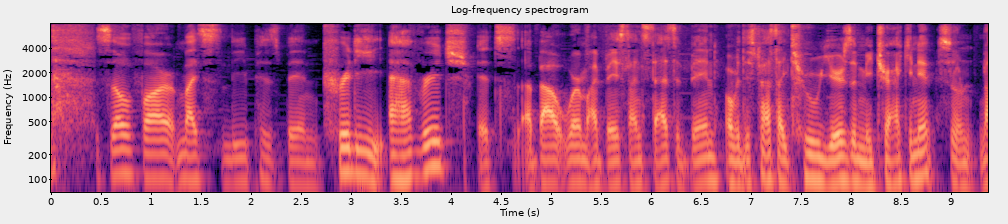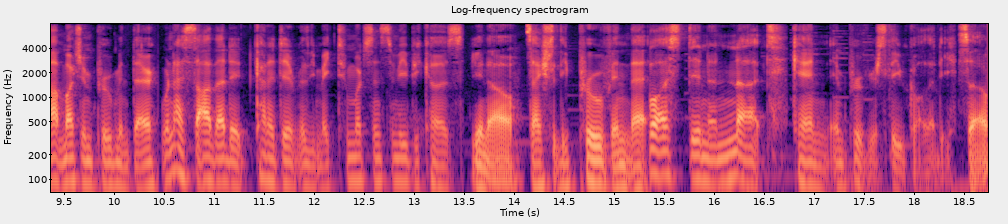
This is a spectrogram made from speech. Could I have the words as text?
so far, my sleep has been pretty average. It's about where my baseline stats have been over these past like two years of me tracking it. So not much improvement there. When I saw that, it kind of didn't really make too much sense to me because, you know, it's actually proven that busting a nut can improve your sleep quality. So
